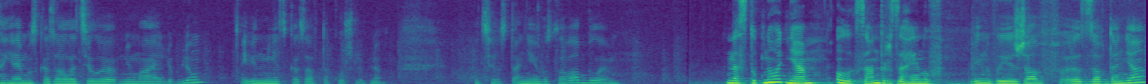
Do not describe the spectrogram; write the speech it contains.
я йому сказала цілую, обнімаю, люблю. І він мені сказав також люблю. Оці останні його слова були. Наступного дня Олександр загинув. Він виїжджав з завдання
